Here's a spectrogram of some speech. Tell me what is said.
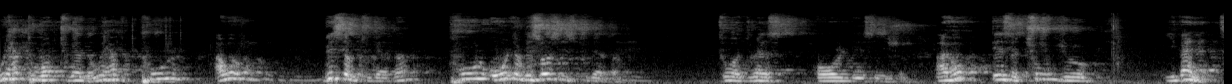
We have to work together. We have to pool our wisdom together, pool all the resources together to address all these issues. I hope this Chungju event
